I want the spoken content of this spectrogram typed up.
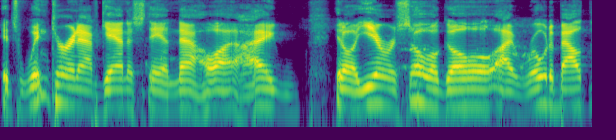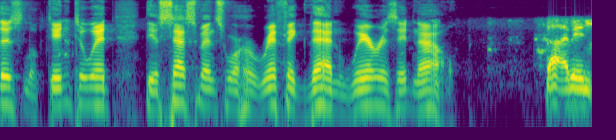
It's winter in Afghanistan now. I, I, you know, a year or so ago, I wrote about this, looked into it. The assessments were horrific then. Where is it now? I mean,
